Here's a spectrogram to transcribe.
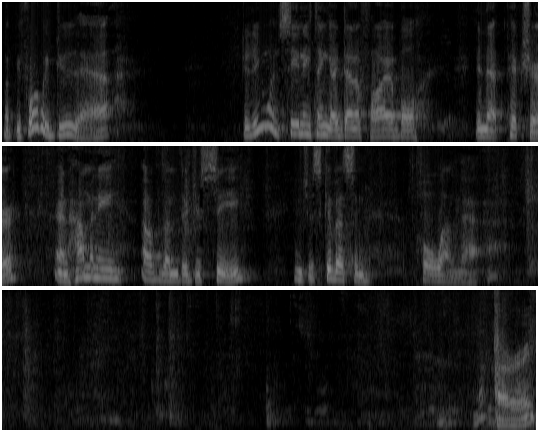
But before we do that, did anyone see anything identifiable in that picture? And how many of them did you see? And just give us a poll on that. All right.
